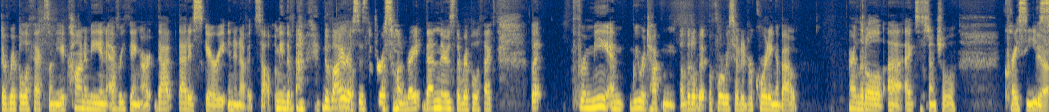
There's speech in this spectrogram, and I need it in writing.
The ripple effects on the economy and everything are that that is scary in and of itself. I mean, the the virus is the first one, right? Then there's the ripple effects. But for me, and we were talking a little bit before we started recording about our little uh, existential crises. Yeah.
